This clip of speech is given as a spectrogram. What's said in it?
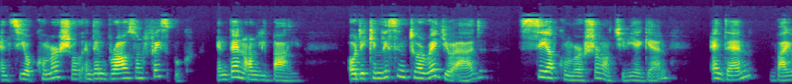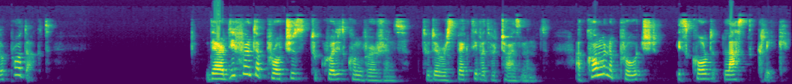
and see your commercial and then browse on Facebook and then only buy. Or they can listen to a radio ad, see a commercial on TV again, and then buy your product. There are different approaches to credit conversions to the respective advertisement. A common approach is called last click.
